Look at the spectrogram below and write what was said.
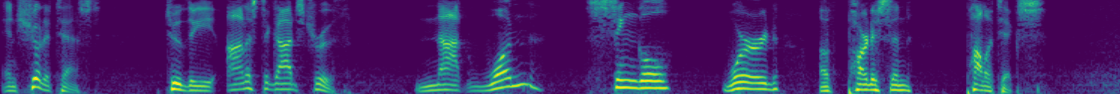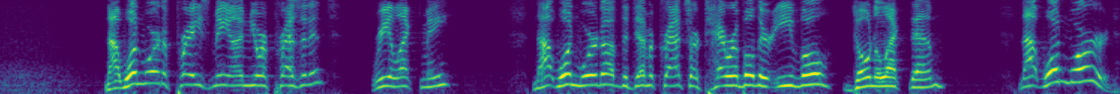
and should attest to the honest to God's truth. Not one single word of partisan politics. Not one word of praise me, I'm your president. Reelect me. Not one word of the Democrats are terrible, they're evil, don't elect them. Not one word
